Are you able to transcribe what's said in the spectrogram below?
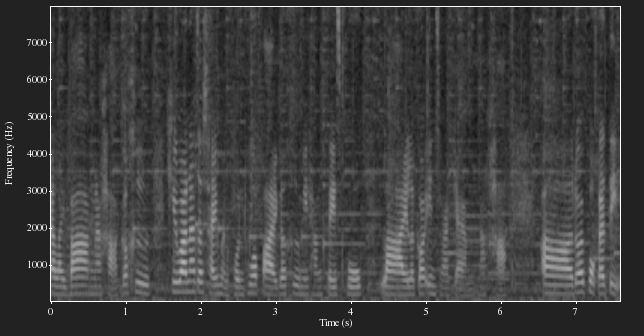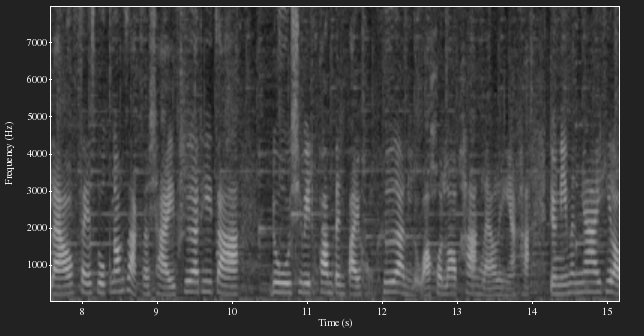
อะไรบ้างนะคะ ก็คือคิดว่าน่าจะใช้เหมือนคนทั่วไป ก็คือมีทั้ง Facebook Line แล้วก็ Instagram นะคะ โดยปกติแล้ว Facebook นอกจากจะใช้เพื่อที่จะดูชีวิตความเป็นไปของเพื่อน หรือว่าคนรอบข้างแล้วอะไรเงี้ยค่ะ เดี๋ยวนี้มันง่ายที่เรา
